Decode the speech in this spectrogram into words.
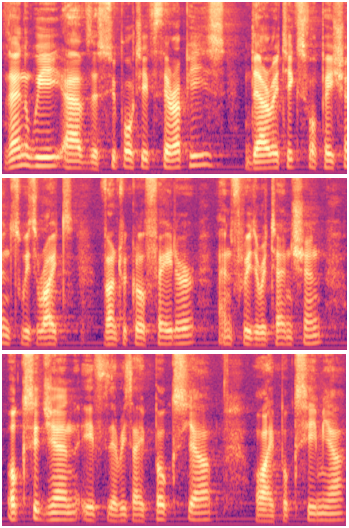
Then we have the supportive therapies, diuretics for patients with right ventricular failure and fluid retention, oxygen if there is hypoxia or hypoxemia.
